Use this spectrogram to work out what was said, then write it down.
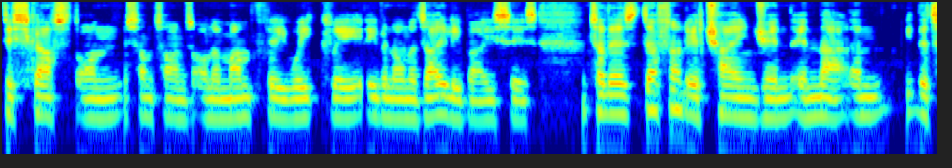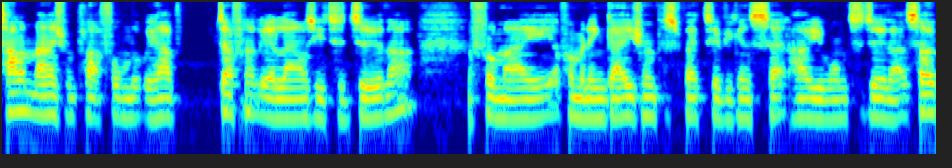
discussed on sometimes on a monthly, weekly, even on a daily basis. So there's definitely a change in, in that. And the talent management platform that we have definitely allows you to do that from a from an engagement perspective. You can set how you want to do that. So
